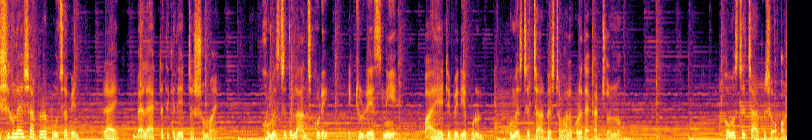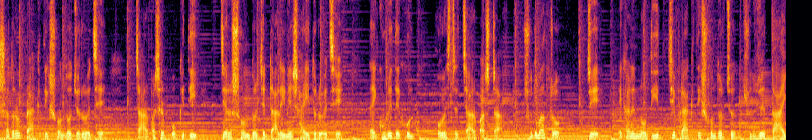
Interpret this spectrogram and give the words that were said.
ঋষিখোলা এসে আপনারা পৌঁছাবেন প্রায় বেলা একটা থেকে দেড়টার সময়। হোমস্টেতে লাঞ্চ করে একটু রেস্ট নিয়ে পায়ে হেঁটে বেরিয়ে পড়ুন হোমস্টের চারপাশটা ভালো করে দেখার জন্য। হোমস্টের চারপাশে অসাধারণ প্রাকৃতিক সৌন্দর্য রয়েছে। চারপাশের প্রকৃতি যেন সৌন্দর্যের ডালিনে শায়িত রয়েছে। তাই ঘুরে দেখুন হোমস্টের চারপাশটা। শুধুমাত্র যে এখানে নদীর যে প্রাকৃতিক সৌন্দর্য শুধু যে তাই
